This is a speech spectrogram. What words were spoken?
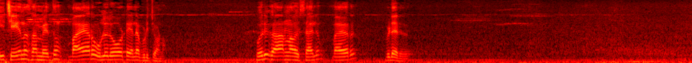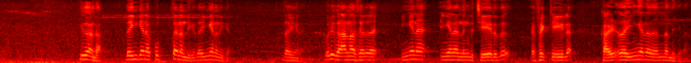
ഈ ചെയ്യുന്ന സമയത്തും വയർ ഉള്ളിലോട്ട് തന്നെ പിടിച്ചോണം. ഒരു കാരണവശാലും വയർ വിടരുത്. ഇത് കണ്ട? ഇതെങ്ങനെ കുത്തനെ നിൽക്കും. ഇതെങ്ങനെ നിൽക്കും. ഇതെങ്ങനെ ഒരു കാരണവശാലും ഇങ്ങനെ ഇങ്ങനെ നിങ്ങൾ ചേരുത് എഫക്റ്റ് ചെയ്യില്ല കഴി ഇങ്ങനെ തന്നെ നിൽക്കണം.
